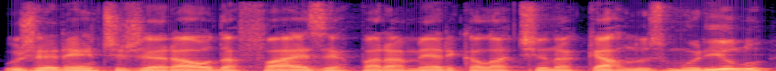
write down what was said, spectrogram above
o gerente-geral da Pfizer para a América Latina Carlos Murilo,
